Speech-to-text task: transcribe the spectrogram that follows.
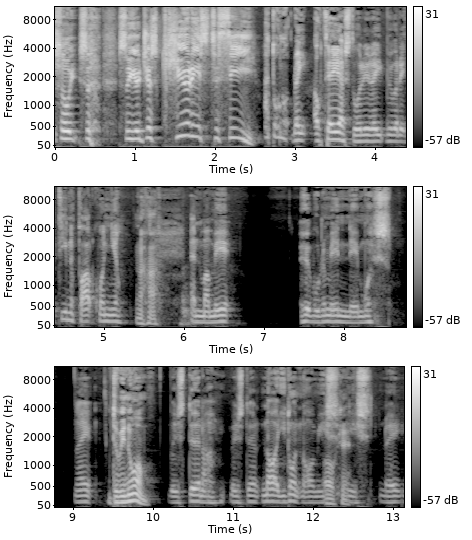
so, so, so you're just curious to see. I don't know. Right, I'll tell you a story. Right, we were at T in the Park one year, Uh-huh. and my mate, who will remain nameless, right, Do we know him? was doing a was doing. No, you don't know him. He's, Okay. he's right.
